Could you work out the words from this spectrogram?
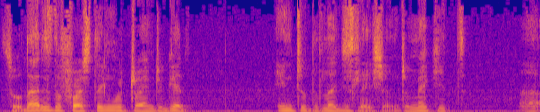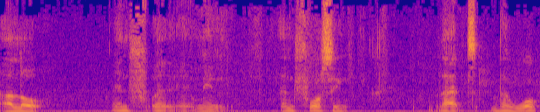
So that is the first thing we're trying to get into the legislation to make it uh, a law, and uh, I mean, enforcing that they work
